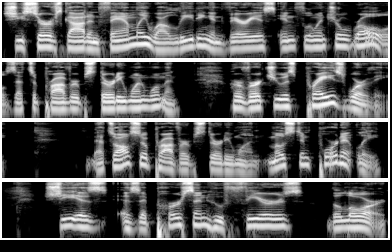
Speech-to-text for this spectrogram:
She serves God and family while leading in various influential roles. That's a Proverbs 31 woman. Her virtue is praiseworthy. That's also Proverbs 31. Most importantly, she is as a person who fears the Lord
